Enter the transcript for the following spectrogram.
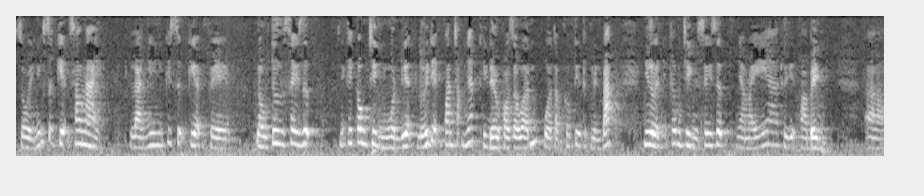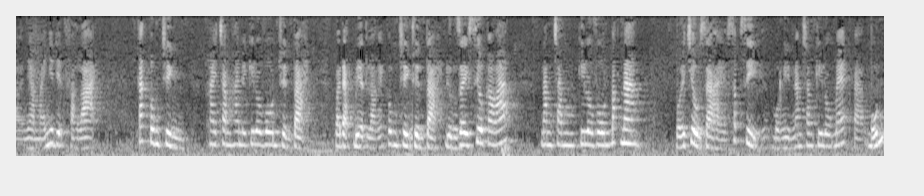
Rồi những sự kiện sau này là như những cái sự kiện về đầu tư xây dựng những cái công trình nguồn điện lưới điện quan trọng nhất thì đều có dấu ấn của tổng công ty điện miền Bắc như là những công trình xây dựng nhà máy ờ, thủy điện Hòa Bình, ờ, nhà máy nhiệt điện Phả Lại, các công trình 220 kV truyền tải và đặc biệt là cái công trình truyền tải đường dây siêu cao áp 500 kV Bắc Nam với chiều dài sắp xỉ 1.500 km và 4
